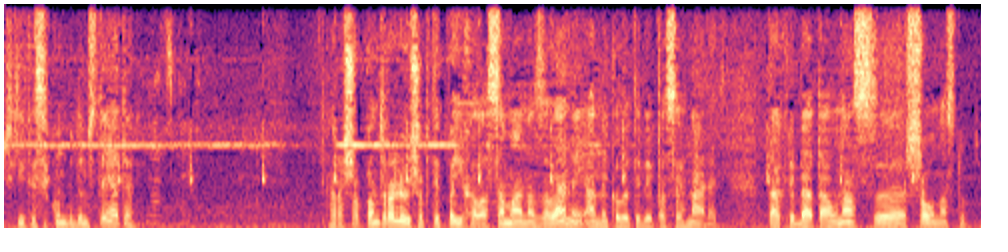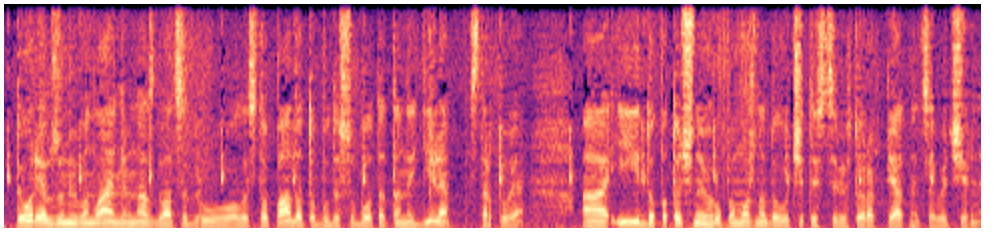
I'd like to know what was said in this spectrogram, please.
Скільки секунд будемо стояти? 25. Хорошо, контролюй, щоб ти поїхала сама на зелений, а не коли тобі посигналять. Так, ребята, у нас е, що у нас тут? Теорія в зумі в онлайні у нас 22 листопада, то буде субота та неділя, стартує. А, і до поточної групи можна долучитись, це вівторок, п'ятниця, вечірня.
